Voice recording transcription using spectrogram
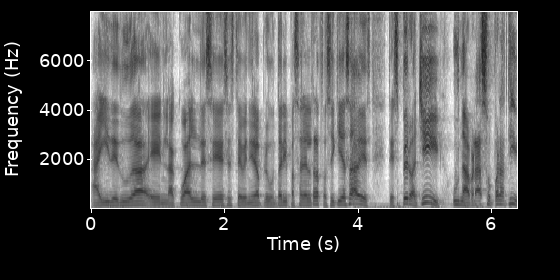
ahí de duda en la cual desees este, venir a preguntar y pasar el rato. Así que ya sabes, te espero allí. Un abrazo para ti.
